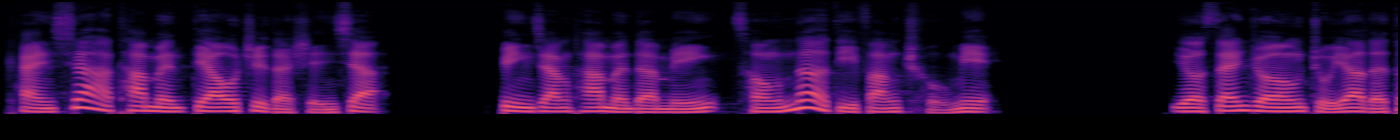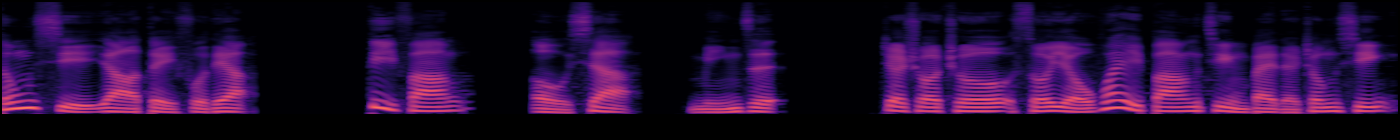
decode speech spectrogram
砍下他们雕制的神像，并将他们的名从那地方除灭。有三种主要的东西要对付掉：地方、偶像、名字。这说出所有外邦敬拜的中心，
